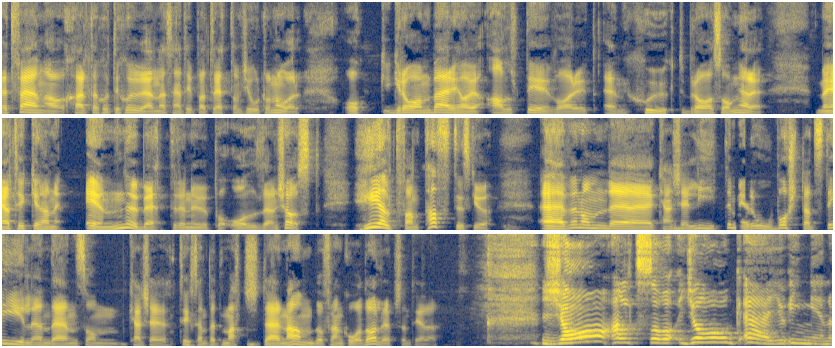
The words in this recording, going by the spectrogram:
Varit ett fan av Charta 77 ända sedan jag typ var 13-14 år. Och Granberg har ju alltid varit en sjukt bra sångare. Men jag tycker han är ännu bättre nu på ålderns höst. Helt fantastisk ju! Även om det kanske är lite mer oborstad stil än den som kanske till exempel Mats Sternand och Frank Ådahl representerar. Ja, alltså jag är ju ingen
